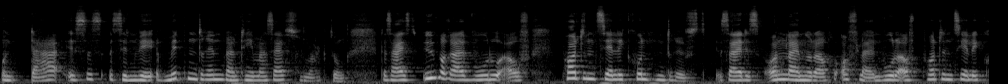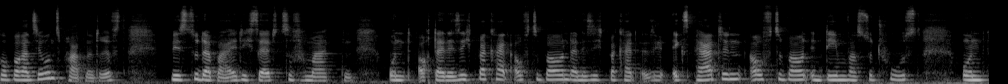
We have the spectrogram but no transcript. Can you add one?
Und da ist es, sind wir mittendrin beim Thema Selbstvermarktung. Das heißt, überall, wo du auf potenzielle Kunden triffst, sei es online oder auch offline, wo du auf potenzielle Kooperationspartner triffst, bist du dabei, dich selbst zu vermarkten und auch deine Sichtbarkeit aufzubauen, deine Sichtbarkeit als Expertin aufzubauen in dem, was du tust. Und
